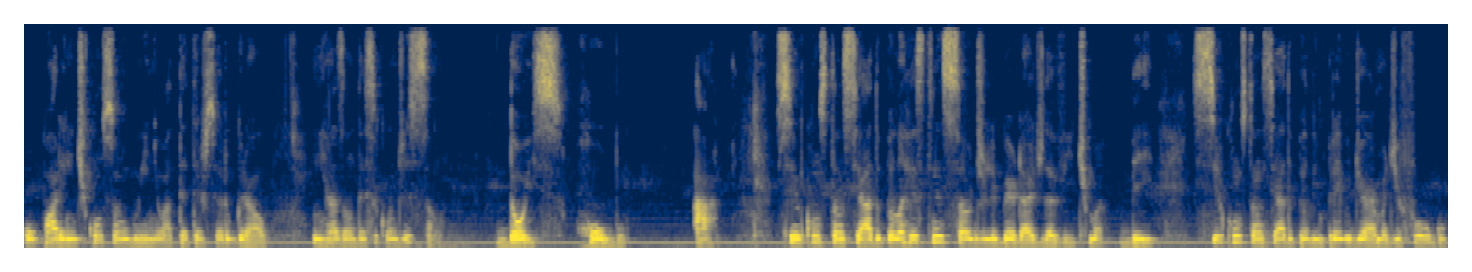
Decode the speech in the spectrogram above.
ou parente consanguíneo até terceiro grau, em razão dessa condição. 2. Roubo. A. Circunstanciado pela restrição de liberdade da vítima. B. Circunstanciado pelo emprego de arma de fogo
